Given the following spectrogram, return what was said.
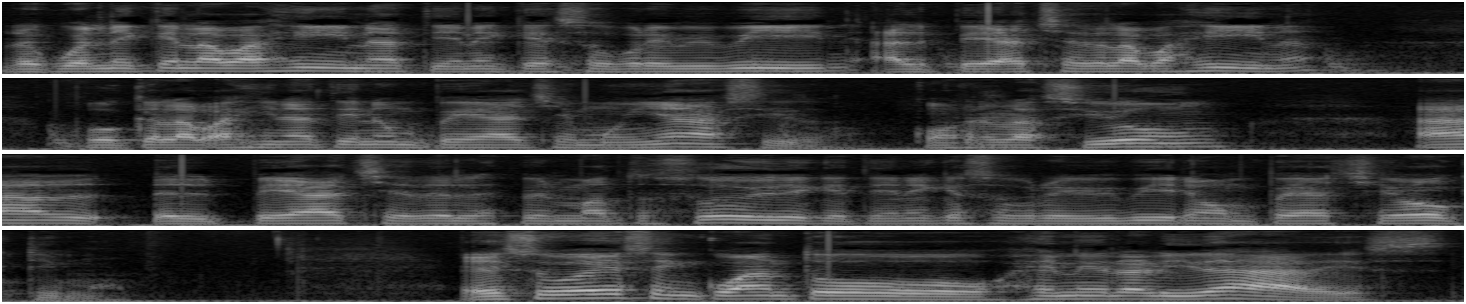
Recuerden que en la vagina tiene que sobrevivir al pH de la vagina, porque la vagina tiene un pH muy ácido con relación al pH del espermatozoide que tiene que sobrevivir a un pH óptimo. Eso es en cuanto a generalidades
